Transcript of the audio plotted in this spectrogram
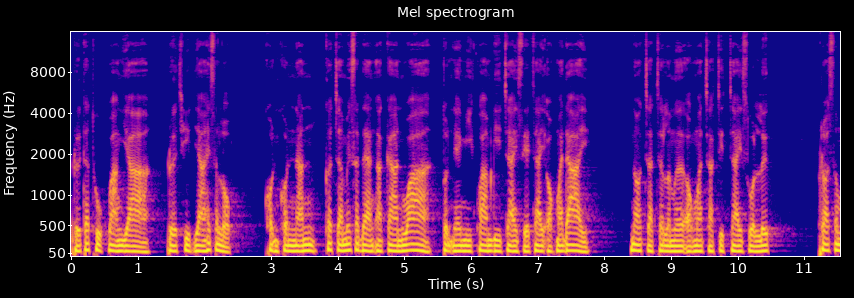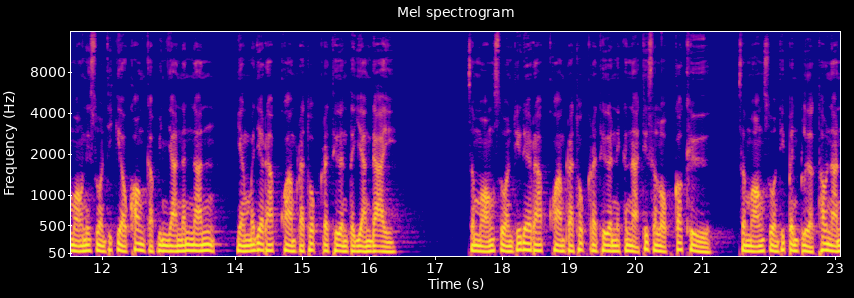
หรือถ้าถูกวางยาหรือฉีดยาให้สลบ คนคนนั้นก็จะไม่แสดงอาการว่าตนเองมีความดีใจเสียใจออกมาได้ นอกจากจะละเมอออกมาจากจิตใจส่วนลึก เพราะสมองในส่วนที่เกี่ยวข้องกับวิญญาณนั้นๆ ยังไม่ได้รับความกระทบกระเทือนแต่อย่างใด สมองส่วนที่ได้รับความกระทบกระเทือนในขณะที่สลบก็คือ สมองส่วนที่เป็นเปลือกเท่านั้น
